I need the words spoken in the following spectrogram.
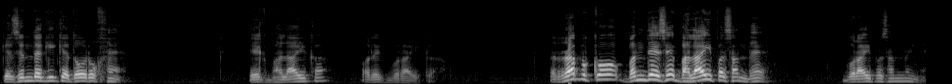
کہ زندگی کے دو رخ ہیں۔ ایک بھلائی کا اور ایک برائی کا۔ رب کو بندے سے بھلائی پسند ہے، برائی پسند نہیں ہے۔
